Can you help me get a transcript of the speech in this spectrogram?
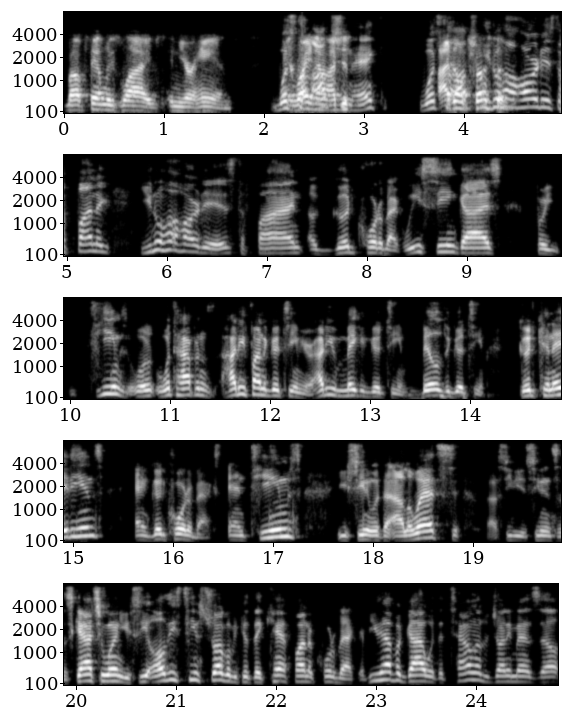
my family's lives in your hands. What's and the right option, now, just, Hank? What's I don't option? trust you know how hard it is to find a. You know how hard it is to find a good quarterback. We've seen guys for teams. What happens? How do you find a good team here? How do you make a good team? Build a good team good Canadians and good quarterbacks. And teams, you've seen it with the Alouettes, uh, you've seen it in Saskatchewan. You see all these teams struggle because they can't find a quarterback. If you have a guy with the talent of Johnny Manziel,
